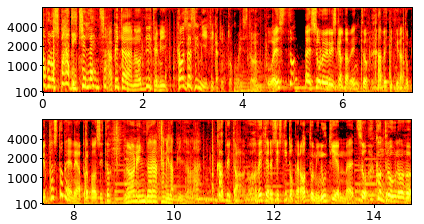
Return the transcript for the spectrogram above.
Piovono spade, eccellenza! Capitano, ditemi, cosa significa tutto questo? Questo è solo il riscaldamento. Avete tirato piuttosto bene, a proposito. Non indoratemi la pillola. Capitano, avete resistito per otto minuti e mezzo contro uno...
